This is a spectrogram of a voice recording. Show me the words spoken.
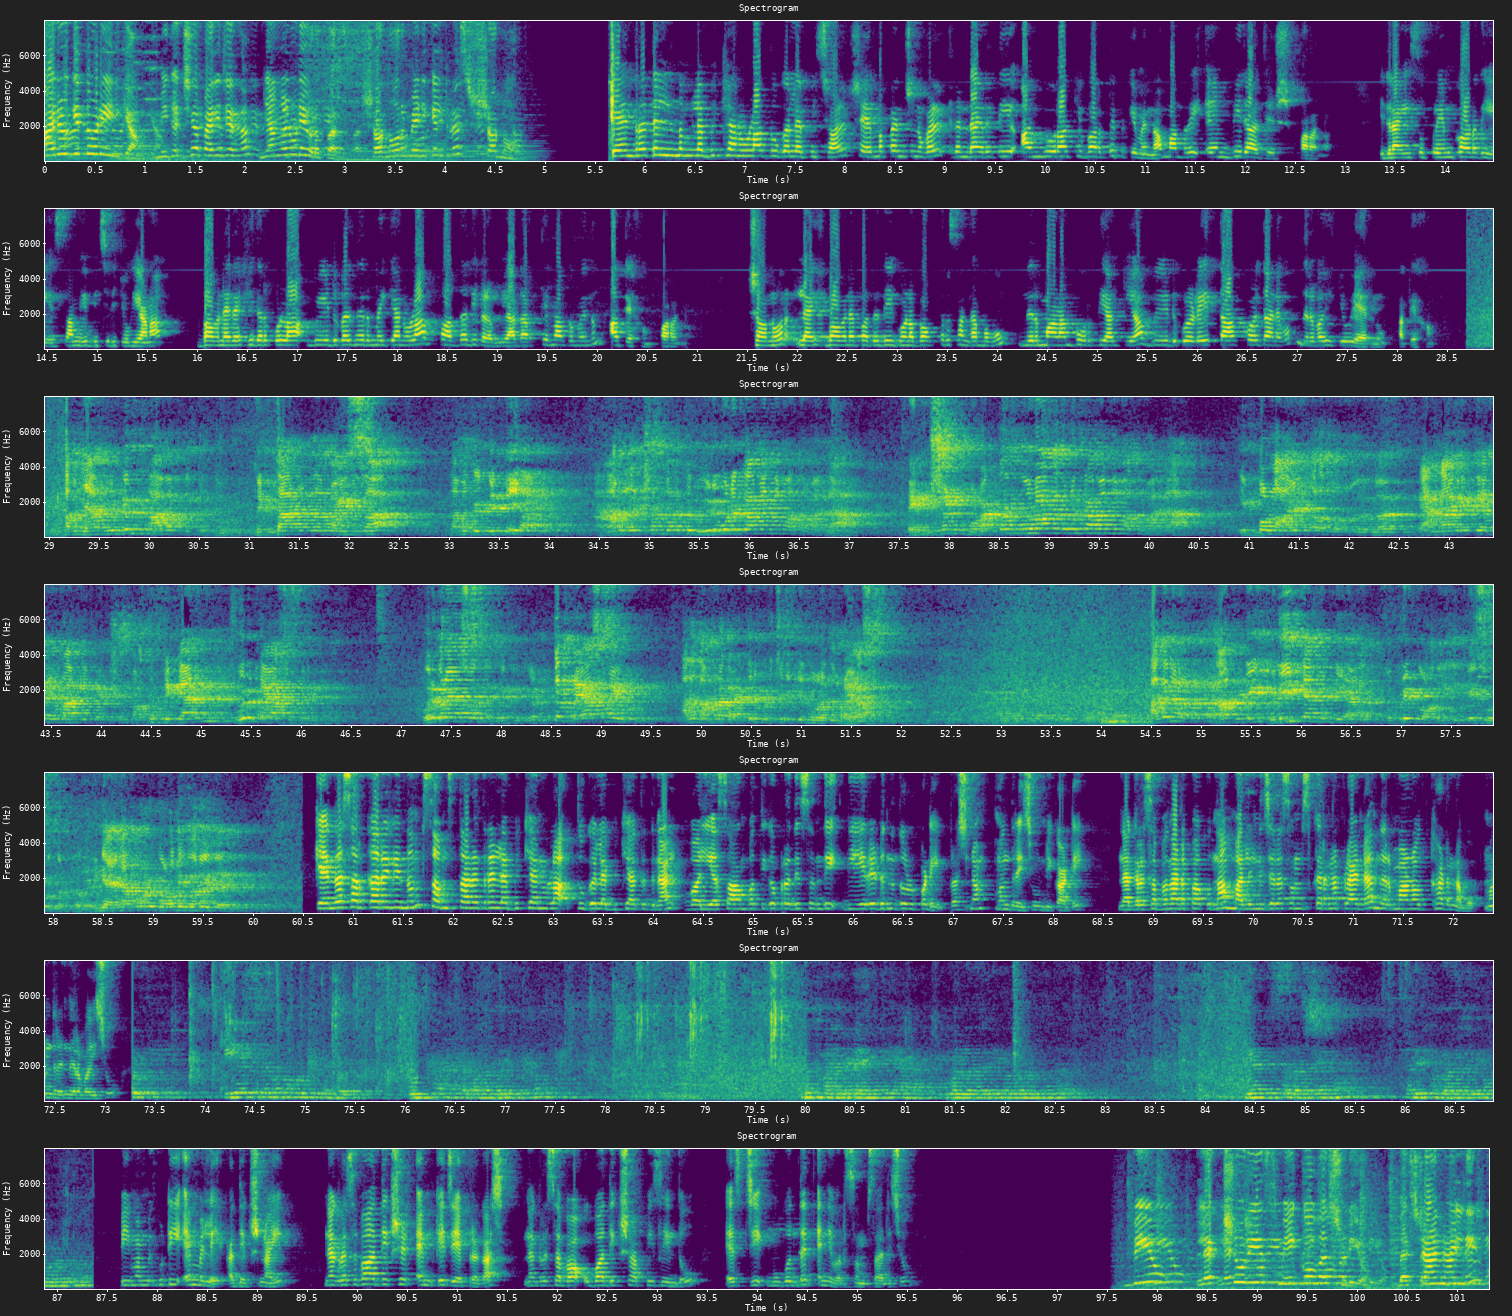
ആരോഗ്യത്തോടെ ഇരിക്കാം. മികച്ച പരിചരണം ഞങ്ങളുടെ ഉറപ്പ്. Shoranur medical trust Shoranur. കേന്ദ്രത്തിൽ നിന്നും ലഭിക്കാനുള്ള തുക ലഭിച്ചാൽ ക്ഷേമ പെൻഷനുകൾ രണ്ടായിരത്തി അഞ്ഞൂറാക്കി വർദ്ധിപ്പിക്കുമെന്ന് മന്ത്രി എം വി രാജേഷ് പറഞ്ഞു. ഇതിനായി സുപ്രീം കോടതിയെ സമീപിച്ചിരിക്കുകയാണ്. ഭവനരഹിതർക്കുള്ള വീടുകൾ നിർമ്മിക്കാനുള്ള പദ്ധതികളും യാഥാർത്ഥ്യമാകുമെന്നും അദ്ദേഹം പറഞ്ഞു. ഷൊർണൂർ ലൈഫ് ഭവന പദ്ധതി ഗുണഭോക്തൃ സംഗമവും നിർമ്മാണം പൂർത്തിയാക്കിയ വീടുകളുടെ താക്കോൽദാനവും നിർവഹിക്കുകയായിരുന്നു അദ്ദേഹം. അപ്പൊ ഞാൻ വീണ്ടും ആവർത്തിക്കുന്നു. കിട്ടാനുള്ള പൈസ നമുക്ക് കിട്ടിയാൽ ആറ് ലക്ഷം പേർക്ക് വീട് കൊടുക്കാമെന്ന് മാത്രമല്ല പെൻഷൻ മുടക്കം കൂടാതെ കൊടുക്കാമെന്ന് മാത്രമല്ല ഇപ്പോൾ ആയിരത്തി അറുന്നൂറിൽ നിന്ന് രണ്ടായിരത്തി അഞ്ഞൂറാക്കി പെൻഷൻ വർദ്ധിപ്പിക്കാനും ഒരു പ്രയാസമില്ല ഒരു പ്രയാസമില്ല ഒറ്റ പ്രയാസമേ ഉള്ളൂ. അത് നമ്മുടെ കഴുത്തിൽ പിടിച്ചിരിക്കുന്നു എന്ന പ്രയാസമാണ്. സുപ്രീം കോടതിയിൽ കേസ് കൊടുത്തിട്ടുള്ളത്. ഇനി അതിനപ്പുറം കോടതി കേന്ദ്ര സർക്കാരിൽ നിന്നും സംസ്ഥാനത്തിന് ലഭിക്കാനുള്ള തുക ലഭിക്കാത്തതിനാൽ വലിയ സാമ്പത്തിക പ്രതിസന്ധി നേരിടുന്നതുൾപ്പെടെ പ്രശ്നം മന്ത്രി ചൂണ്ടിക്കാട്ടി. നഗരസഭ നടപ്പാക്കുന്ന മലിനജല സംസ്കരണ പ്ലാന്റ് നിർമ്മാണോദ്ഘാടനവും മന്ത്രി നിർവഹിച്ചു. ഞാൻ പങ്കെടുക്കുന്നു P Mammikutty M L A അധ്യക്ഷനായി നഗരസഭാ അധ്യക്ഷൻ എം കെ ജയപ്രകാശ് നഗരസഭാ ഉപാധ്യക്ഷ P Sindhu S G Mukundan എന്നിവർ സംസാരിച്ചു. Luxurious studio bus stand building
